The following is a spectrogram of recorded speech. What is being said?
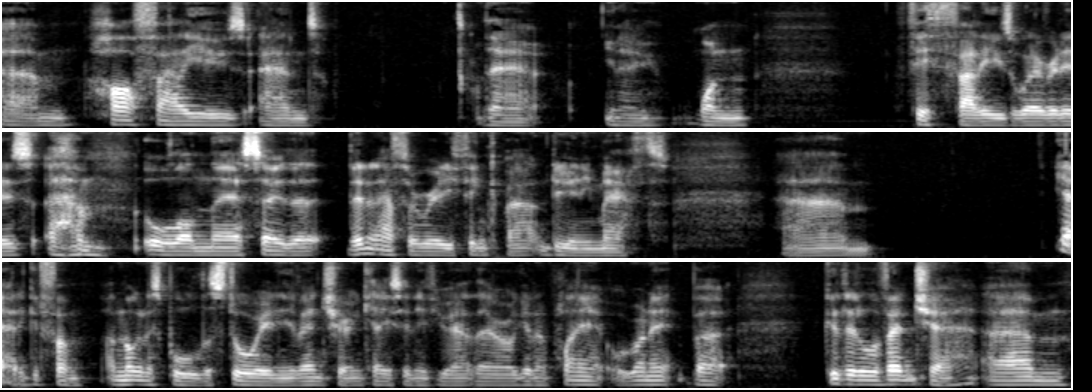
um, half values and their, you know, one fifth values or whatever it is, um, all on there so that they don't have to really think about and do any maths. Um, yeah, good fun. I'm not going to spoil the story and the adventure in case any of you out there are going to play it or run it, but good little adventure. Um,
